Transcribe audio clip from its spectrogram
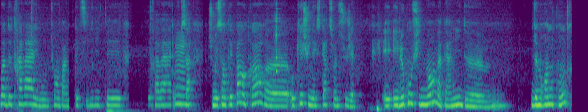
modes de travail, où tu vois, on parle de flexibilité, de travail, tout mm. ça. Je ne me sentais pas encore, euh, ok, je suis une experte sur le sujet. Et, et le confinement m'a permis de, de me rendre compte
